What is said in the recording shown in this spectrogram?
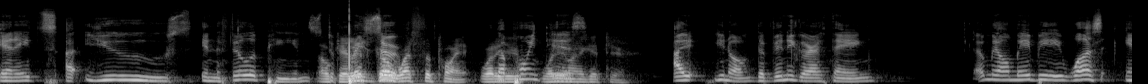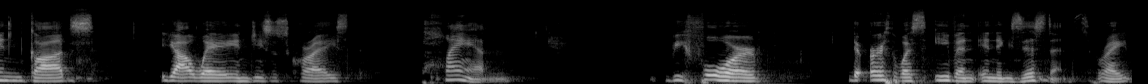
and it's uh, used in the Philippines Okay, to let's go. What's the point? What The do you point what do you want to get to? I, you know, the vinegar thing. uh, Well, maybe it was in God's Yahweh and Jesus Christ plan before the earth was even in existence, right?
